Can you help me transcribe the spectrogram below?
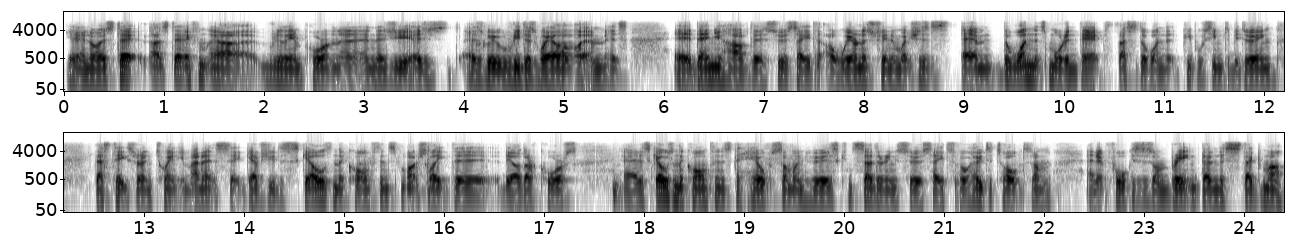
Yeah, no, it's de- that's definitely a really important, and, as you as as we read as well, um, it's uh, then you have the suicide awareness training, which is um, the one that's more in depth. That's the one that people seem to be doing. This takes around 20 minutes. It gives you the skills and the confidence, much like the the other course, uh, the skills and the confidence to help someone who is considering suicide. So how to talk to them, and it focuses on breaking down the stigma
